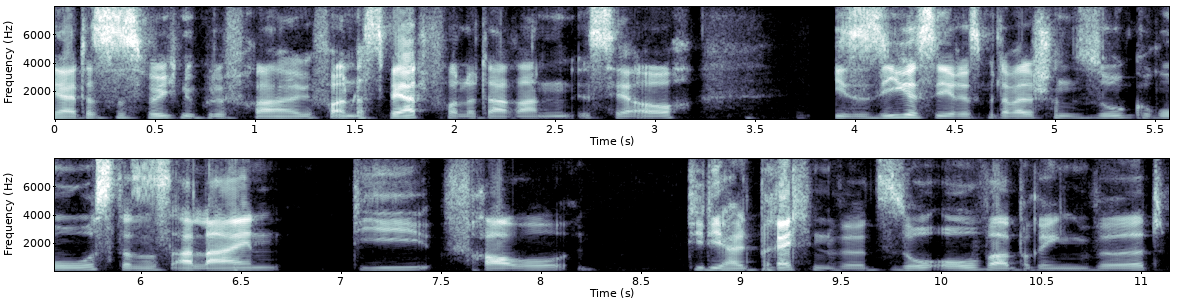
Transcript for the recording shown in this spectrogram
Ja, das ist wirklich 'ne gute Frage. Vor allem das Wertvolle daran ist ja auch, diese Siegesserie ist mittlerweile schon so groß, dass es allein die Frau, die die halt brechen wird, so over bringen wird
